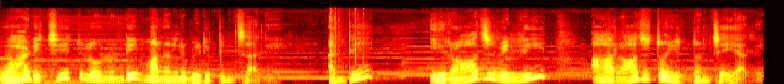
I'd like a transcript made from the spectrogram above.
వాడి చేతిలో నుండి మనల్ని విడిపించాలి. అంటే ఈ రాజు వెళ్ళి ఆ రాజుతో యుద్ధం చేయాలి.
